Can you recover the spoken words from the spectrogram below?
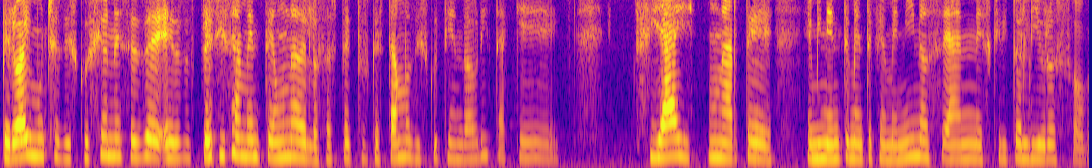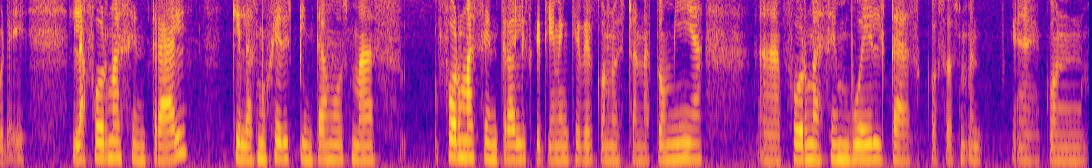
Pero hay muchas discusiones, es, es precisamente uno de los aspectos que estamos discutiendo ahorita, que si hay un arte eminentemente femenino, se han escrito libros sobre la forma central, que las mujeres pintamos más formas centrales que tienen que ver con nuestra anatomía, ah, formas envueltas, cosas eh, con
